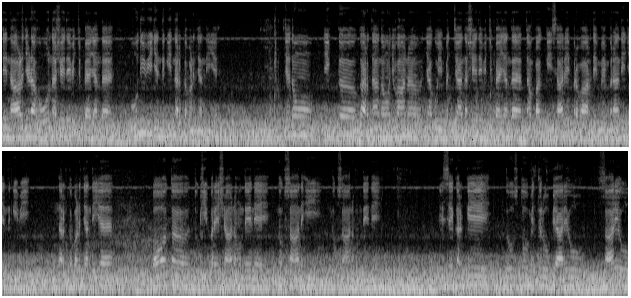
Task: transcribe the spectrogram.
ਤੇ ਨਾਲ ਜਿਹੜਾ ਹੋਰ ਨਸ਼ੇ ਦੇ ਵਿੱਚ ਪੈ ਜਾਂਦਾ ਹੈ, ਉਹਦੀ ਵੀ ਜ਼ਿੰਦਗੀ ਨਰਕ ਬਣ ਜਾਂਦੀ ਹੈ। ਜਦੋਂ ਇੱਕ ਘਰ ਦਾ ਨੌਜਵਾਨ ਜਾਂ ਕੋਈ ਬੱਚਾ ਨਸ਼ੇ ਦੇ ਵਿੱਚ ਪੈ ਜਾਂਦਾ ਹੈ, ਤਾਂ ਬਾਕੀ ਸਾਰੇ ਪਰਿਵਾਰ ਦੇ ਮੈਂਬਰਾਂ ਦੀ ਜ਼ਿੰਦਗੀ ਵੀ ਨਰਕ ਬਣ ਜਾਂਦੀ ਹੈ। ਬਹੁਤ ਦੁਖੀ ਪਰੇਸ਼ਾਨ ਹੁੰਦੇ ਨੇ, ਨੁਕਸਾਨ ਹੀ ਨੁਕਸਾਨ ਹੁੰਦੇ ਨੇ। ਇਸੇ ਕਰਕੇ ਦੋਸਤੋ, ਮਿੱਤਰੋ, ਪਿਆਰਿਓ, ਸਾਰਿਓ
